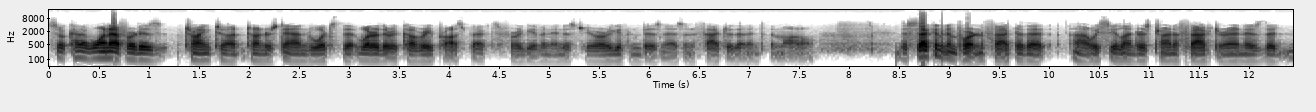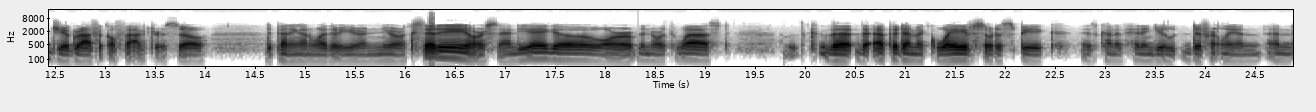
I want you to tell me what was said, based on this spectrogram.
So, kind of one effort is trying to to understand what's the what are the recovery prospects for a given industry or a given business, and factor that into the model. The second important factor that uh, we see lenders trying to factor in is the geographical factors. So, depending on whether you're in New York City or San Diego or the Northwest, the the epidemic wave, so to speak, is kind of hitting you differently. And, and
